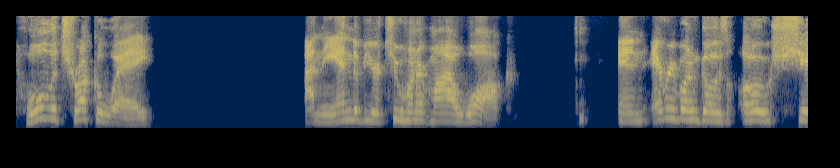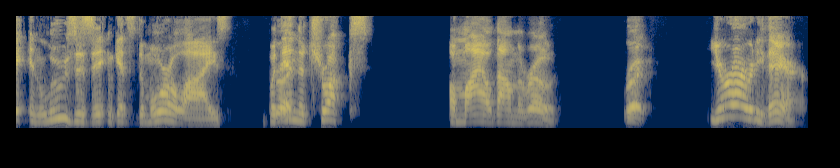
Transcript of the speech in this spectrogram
pull the truck away on the end of your 200 mile walk? And everyone goes, oh shit, and loses it and gets demoralized but then the truck's a mile down the road. Right. You're already there.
